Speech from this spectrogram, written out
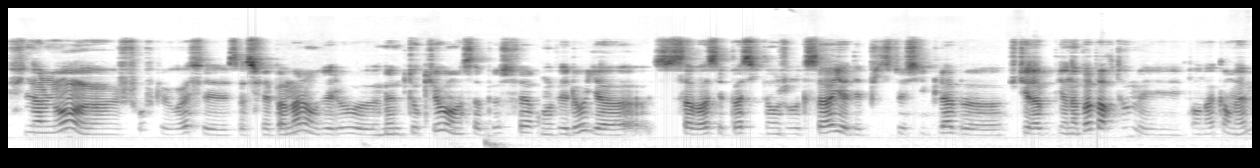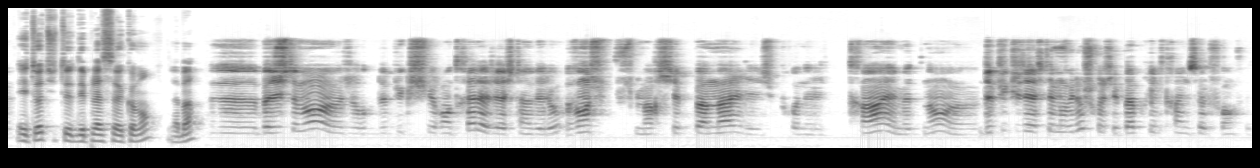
finalement, euh, je trouve que ouais, ça se fait pas mal en vélo. euh, même Tokyo, hein, ça peut se faire en vélo. Il y a, ça va, c'est pas si dangereux que ça. Il y a des pistes cyclables. euh, je dirais, il y en a pas partout, mais t'en as quand même. Et toi, tu te déplaces comment là-bas? Euh, bah justement, genre, depuis que je suis rentré, là, j'ai acheté un vélo. Avant, je, je marchais pas mal et je prenais le train. Et maintenant, euh, depuis que j'ai acheté mon vélo, je crois que j'ai pas pris le train une seule fois, en fait.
